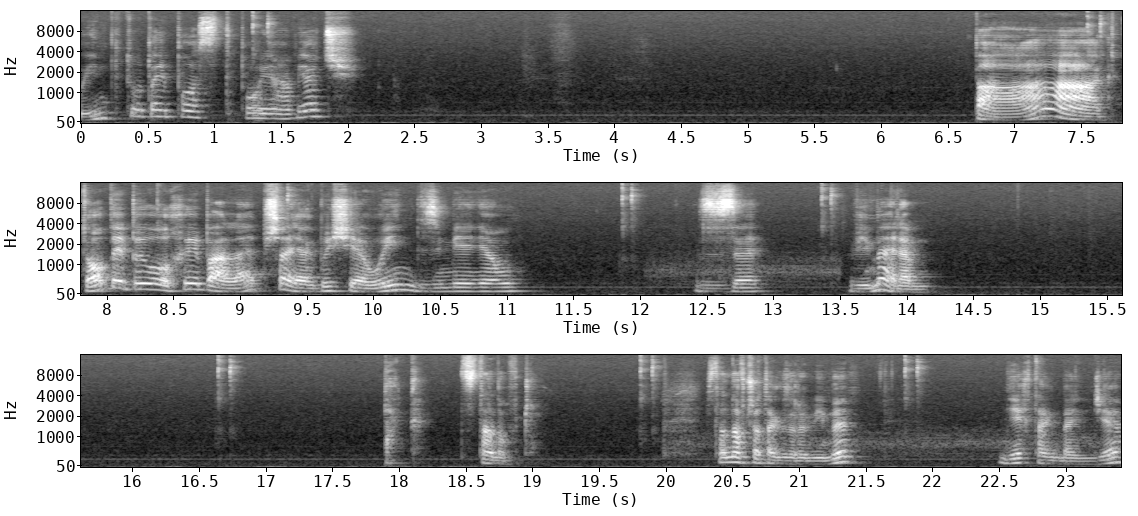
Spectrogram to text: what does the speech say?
wind tutaj post pojawiać? Tak, to by było chyba lepsze, jakby się wind zmieniał z Wimerem. Tak, stanowczo. Stanowczo tak zrobimy. Niech tak będzie.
